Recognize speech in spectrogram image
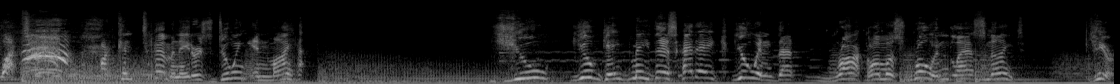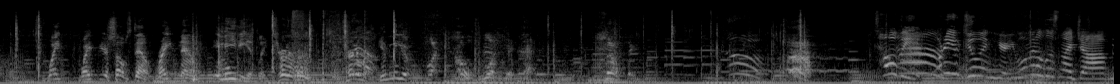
What are contaminators doing in my ha- You? You gave me this headache. You and that rock almost ruined last night. Here, wipe wipe yourselves down right now, immediately. Turn around. Turn around. Give me your foot. Oh, look at that. Nothing. Oh. Toby, what are you doing here? You want me to lose my job?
